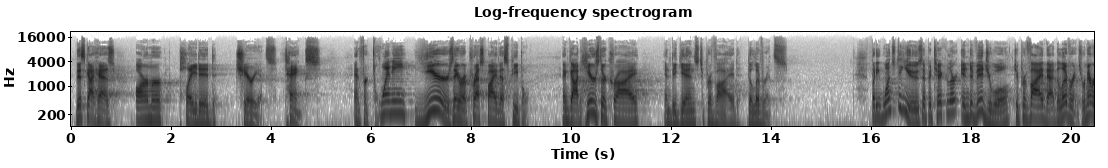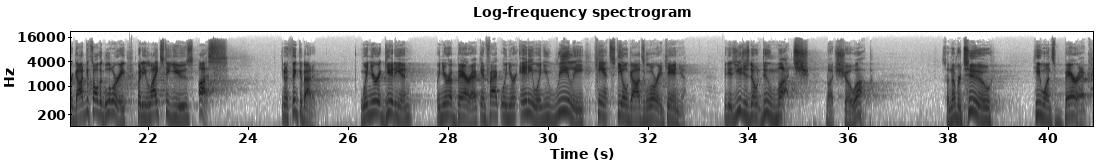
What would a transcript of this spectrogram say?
This guy has armor plated chariots, tanks. And for 20 years, they were oppressed by this people. And God hears their cry and begins to provide deliverance. But he wants to use a particular individual to provide that deliverance. Remember, God gets all the glory, but he likes to use us. You know, think about it. When you're a Gideon, when you're a Barak, in fact, when you're anyone, you really can't steal God's glory, can you? Because you just don't do much but show up. So, number two, he wants Barak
